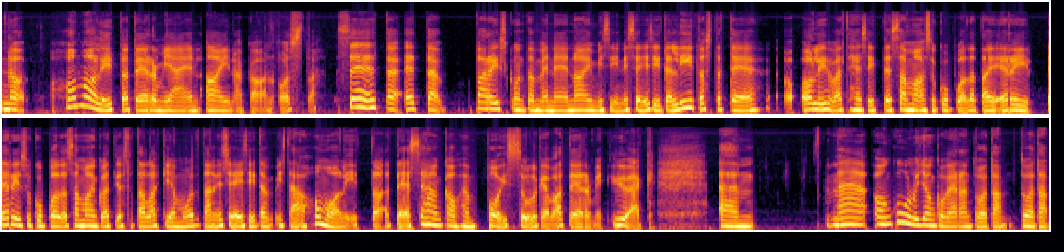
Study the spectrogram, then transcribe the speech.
No homoliittotermiä en ainakaan osta. Se, että, että pariskunta menee naimisiin, niin se ei siitä liitosta tee. Olivat he sitten samaa sukupuolta tai eri, eri sukupuolta, samoin kuin että jos tätä lakia muutetaan, niin se ei siitä mitään homoliittoa tee. Sehän on kauhean poissulkeva termi, yök. Öm, mä oon kuullut jonkun verran tuota, tuota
